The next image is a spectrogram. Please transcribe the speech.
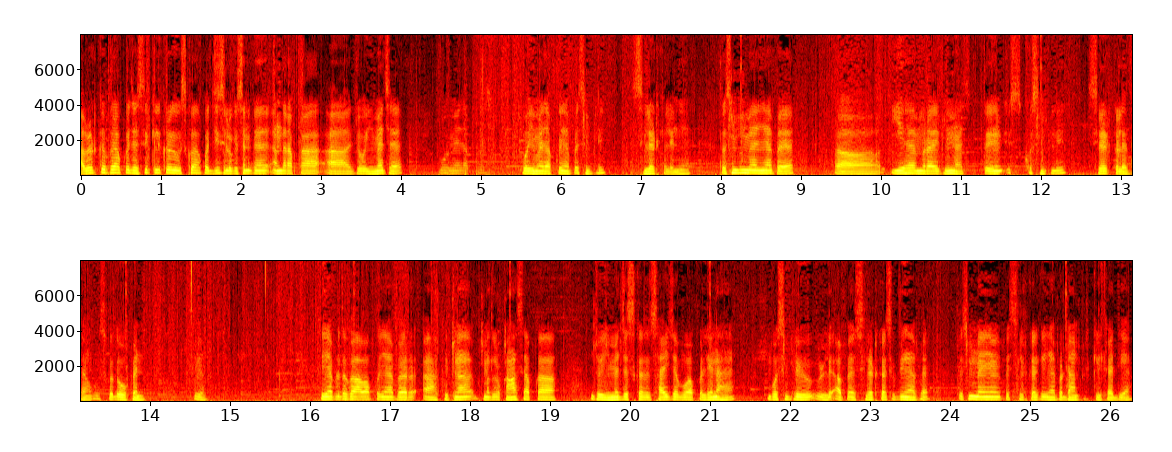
अपलोड के ऊपर आपको जैसे क्लिक करोगे, उसको आपको जिस लोकेशन के अंदर आपका जो इमेज है, वो इमेज आपको, वो इमेज आपको यहाँ पर सिंपली सिलेक्ट कर लेनी है। तो सिंपली मैं यहाँ पे ये है मेरा एक इमेज तो इसको सिंपली सिलेक्ट कर लेता हूँ। उसको तो ओपन ठीक है। तो यहाँ पर देखो आप आपको यहाँ पर आ, कितना मतलब कहाँ से आपका जो इमेजेस का साइज़ है वो आपको लेना है वो सिंपली आप सिलेक्ट कर सकते हैं यहाँ पर तो इसमें मैं यहाँ पर सिलेक्ट करके यहाँ पर डाउन पर क्लिक कर दिया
